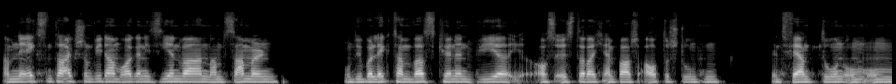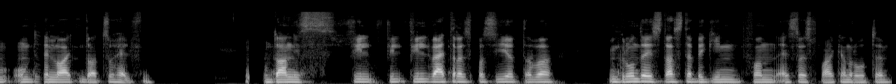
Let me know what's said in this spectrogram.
am nächsten Tag schon wieder am Organisieren waren, am Sammeln und überlegt haben, was können wir aus Österreich ein paar Autostunden entfernt tun, um, um, um den Leuten dort zu helfen. Und dann ist viel, viel, viel weiteres passiert, aber im Grunde ist das der Beginn von SOS Balkanroute.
